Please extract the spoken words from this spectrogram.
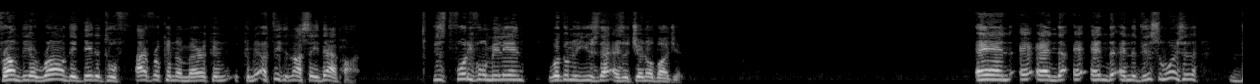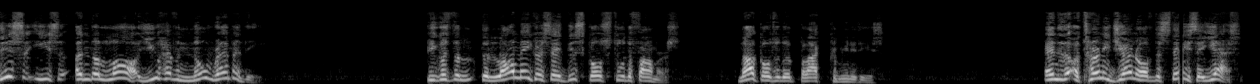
from the wrong they did it to African American. Communities. I did not say that part. This is forty-four million. We're going to use that as a general budget. And and and and this lawyer said this is under law. You have no remedy because the the lawmakers say this goes to the farmers, not go to the black communities. And the attorney general of the state say yes,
